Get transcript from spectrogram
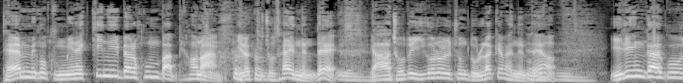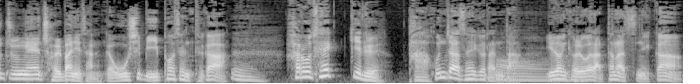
대한민국 국민의 끼니별 혼밥 현황 이렇게 조사했는데 예. 야 저도 이거를 좀 놀랍게 봤는데요. 예, 예. 1인 가구 중에 절반 이상 그러니까 52%가 예. 하루 세 끼를 다 혼자서 해결한다. 아. 이런 결과가 나타났으니까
